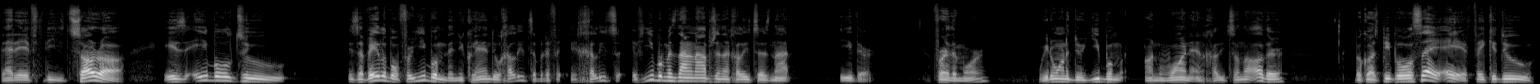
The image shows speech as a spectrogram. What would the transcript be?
That if the tzara is able to is available for yibum, then you can do chalitza. But if chalitza, if yibum is not an option, then chalitza is not either. Furthermore, we don't want to do yibum on one and chalitza on the other, because people will say, "Hey, if they could do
